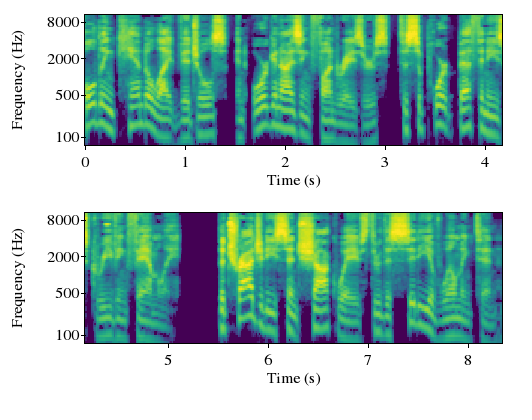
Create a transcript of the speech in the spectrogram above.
holding candlelight vigils and organizing fundraisers to support Bethany's grieving family. The tragedy sent shockwaves through the city of Wilmington,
